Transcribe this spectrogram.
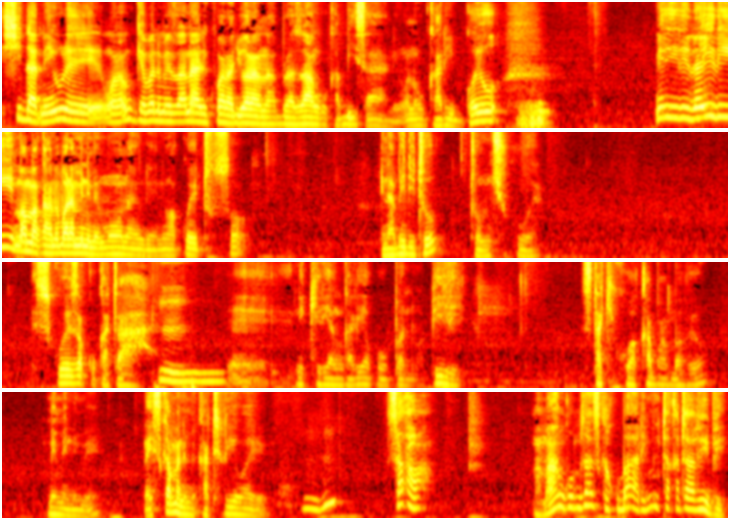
shida ni yule mwanamke ambaye nimezaa naye alikuwa anajuana na bra zangu kabisa yani wana ukaribu kwa hiyo mimi hili na hili mama akaniambia bwana mi nimemwona yule ni wakwetu so inabidi tu tumchukue. Sikuweza kukataa. Mm. e, nikiliangalia kwa upande wa pili sitaki kuwa kama ambavyo mimi nime nahisi kama nimekatiliwa hivi. Mm-hmm. sawa. Mama yangu mzazi kakubali mi ntakataa vipi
